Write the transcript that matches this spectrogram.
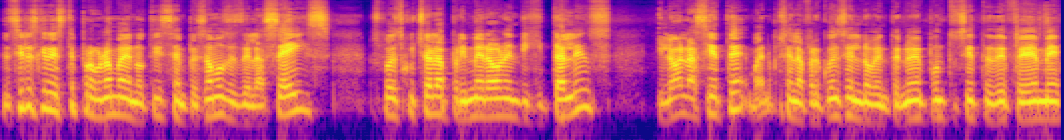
Decirles que en este programa de noticias empezamos desde las 6. Nos puede escuchar la primera hora en digitales. Y luego a las 7, bueno, pues en la frecuencia del 99.7 de FM,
